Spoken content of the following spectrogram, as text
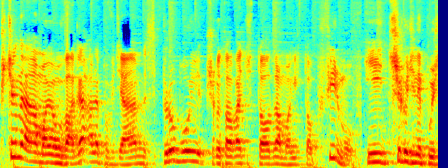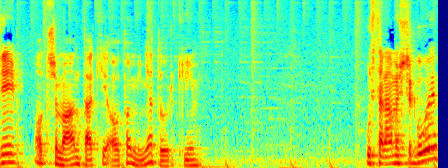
Przyciągnęła moją uwagę, ale powiedziałem, spróbuj przygotować to dla moich top filmów. I trzy godziny później otrzymałem takie oto miniaturki. Ustalamy szczegóły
